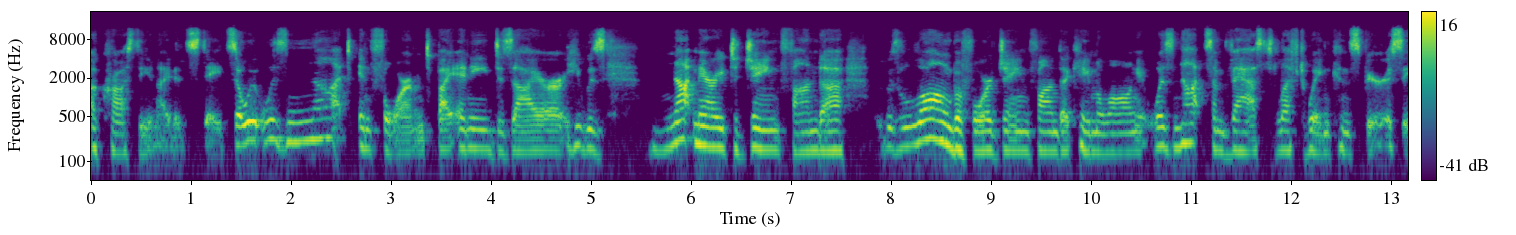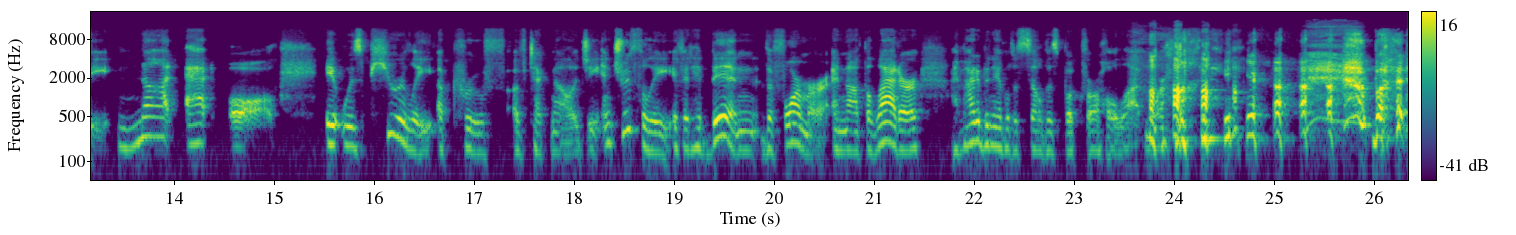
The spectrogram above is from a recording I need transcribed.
across the United States. So it was not informed by any desire. He was not married to Jane Fonda. It was long before Jane Fonda came along. It was not some vast left wing conspiracy, not at all. It was purely a proof of technology. And truthfully, if it had been the former and not the latter, I might have been able to sell this book for a whole lot more money. but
